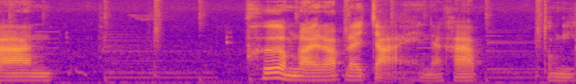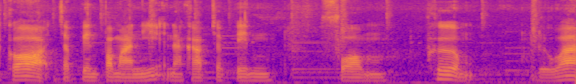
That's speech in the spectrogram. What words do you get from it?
การเพิ่มรายรับรายจ่ายนะครับ ตรงนี้ก็จะเป็นประมาณนี้นะครับ จะเป็นฟอร์มเพิ่มหรือว่า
